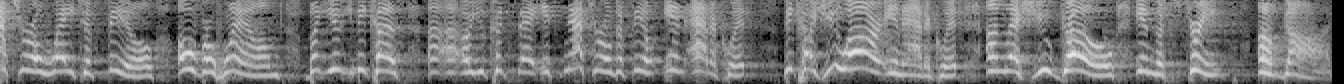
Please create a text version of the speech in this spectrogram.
natural way to feel overwhelmed, but you, because, uh, uh, or you could say it's natural to feel inadequate because you are inadequate unless you go in the strength of God.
